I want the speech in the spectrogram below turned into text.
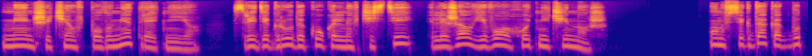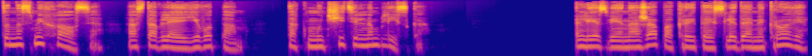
Меньше чем в полуметре от нее, среди груды кукольных частей, лежал его охотничий нож. Он всегда как будто насмехался, оставляя его там, так мучительно близко. Лезвие ножа, покрытое следами крови,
